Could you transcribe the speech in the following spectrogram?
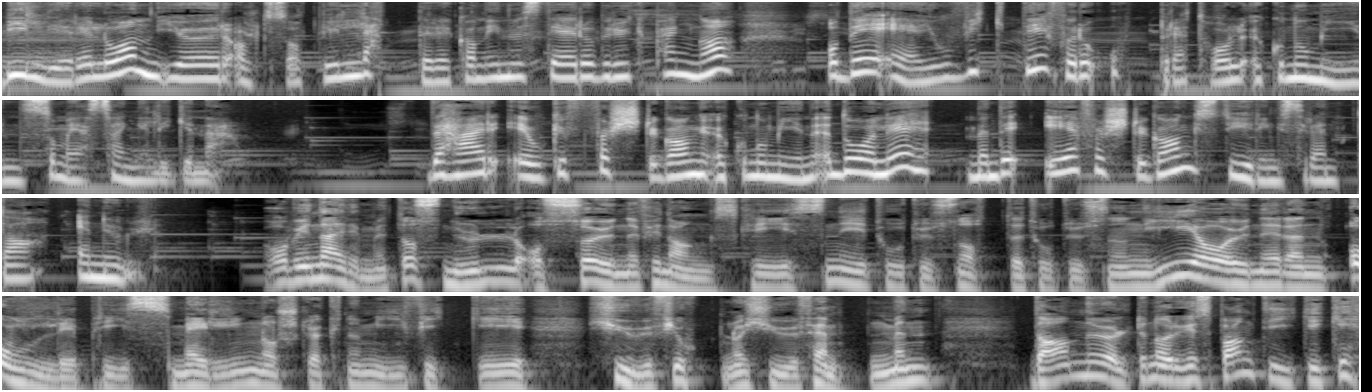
Billigere lån gjør altså at vi lettere kan investere og bruke penger, og det er jo viktig for å opprettholde økonomien som er sengeliggende. Det her er jo ikke første gang økonomien er dårlig, men det er første gang styringsrenta er null. Og vi nærmet oss null også under finanskrisen i 2008-2009 og under den oljeprissmellen norsk økonomi fikk i 2014 og 2015. Men da nølte Norges Bank, de gikk ikke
